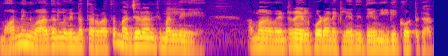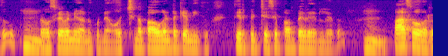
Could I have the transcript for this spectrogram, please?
మార్నింగ్ వాదనలు విన్న తర్వాత మధ్యాహ్నానికి మళ్ళీ అమ్మ వెంటనే వెళ్ళిపోవడానికి లేదు ఇదేమి ఈడీ కోర్టు కాదు. Hmm. హౌస్ రెవెన్యూ అనుకున్నాం. వచ్చిన పావు గంటకే నీకు తీర్పిచ్చేసి పంపేదేం లేదు. Pass over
